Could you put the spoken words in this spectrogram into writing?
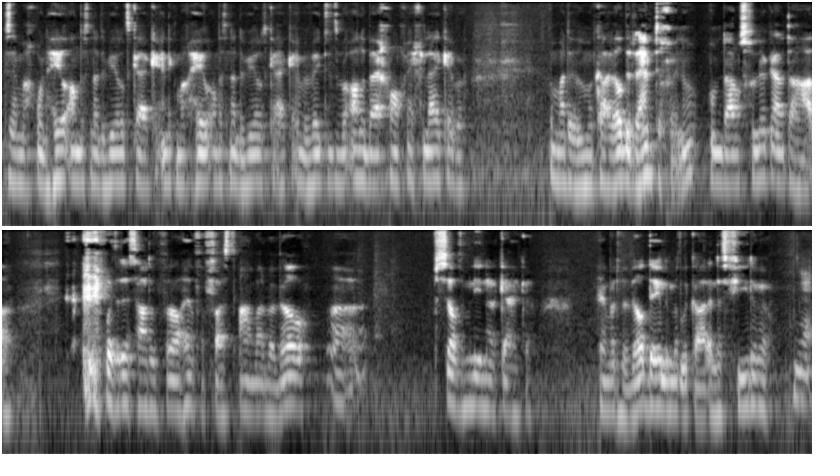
Zij mag gewoon heel anders naar de wereld kijken en ik mag heel anders naar de wereld kijken. En we weten dat we allebei gewoon geen gelijk hebben. Maar dat we elkaar wel de ruimte gunnen om daar ons geluk uit te halen. Voor de rest houden we vooral heel veel vast aan waar we wel uh, op dezelfde manier naar kijken. En wat we wel delen met elkaar en dat vieren we. Ja.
